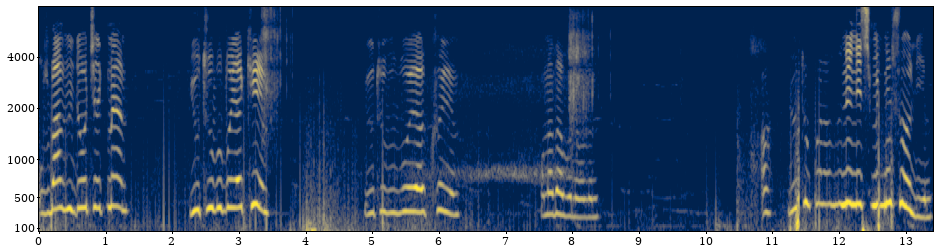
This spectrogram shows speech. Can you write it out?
O zaman video çekmem. YouTube'u bırakayım. YouTube'u bırakayım. Ona da abone olun. Ah, YouTube kanalının ismini söyleyeyim.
